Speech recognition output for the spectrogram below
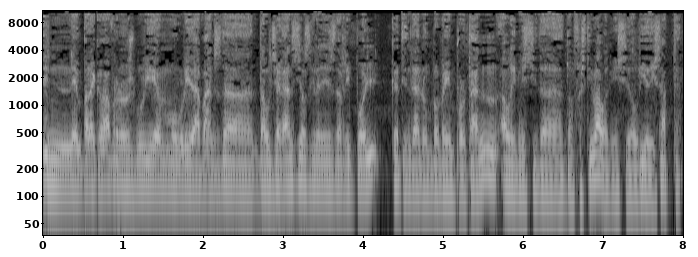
I anem per acabar, però no ens volíem oblidar abans de, dels gegants i els grellers de Ripoll, que tindran un paper important a l'inici de, del festival, a l'inici del dia dissabte.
